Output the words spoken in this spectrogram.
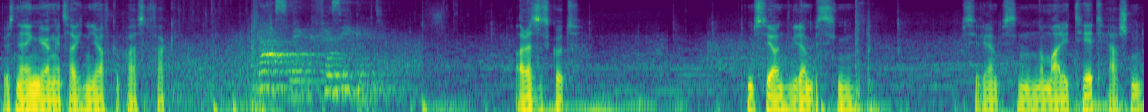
Wir sind ja hingegangen, jetzt habe ich nicht aufgepasst. Fuck. Gasleck versiegelt. Aber das ist gut. Jetzt müsste hier unten wieder ein bisschen... Muss hier wieder ein bisschen Normalität herrschen.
